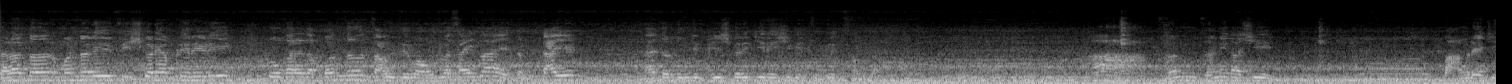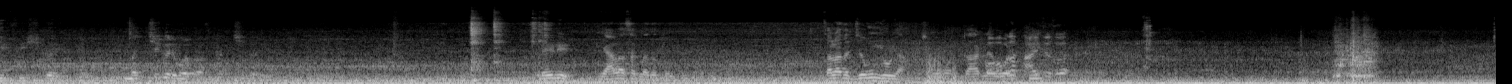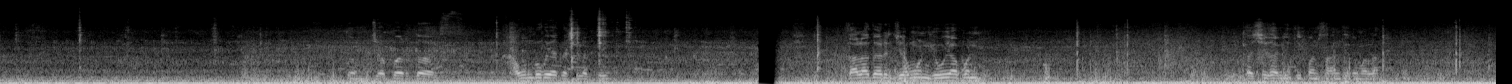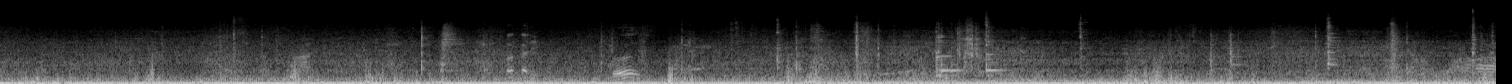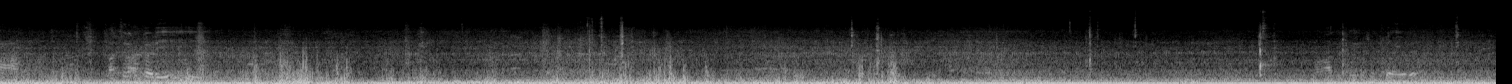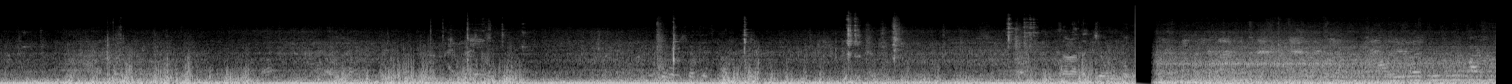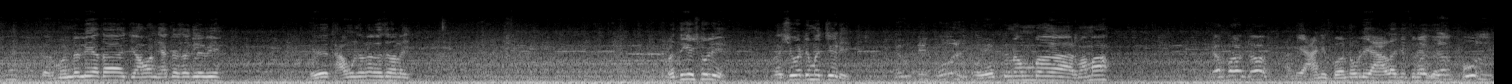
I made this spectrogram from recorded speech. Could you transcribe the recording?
चला तर मंडळी फिशकडे आपली रेडी तो करायचा बंद. चालू ठेवा उजव्या साईडला एकदम टाईट नाहीतर तुमची फिश करीची रेसिपी चुकलीच समजा. हा झणझणीत अशी बांगड्याची फिश करी मच्छी करी बरोबर मच्छी करी क्रेडिट याला सगळा जातो चला आता जेवून घेऊया. जेवण काढल्यावर एकदम जबरदस्त. खाऊन बघूया कशी लागते. चला तर जेवण घेऊया आपण. कशी झाली ती पण सांगते तुम्हाला. बस कचरा कढी भात पण सुट्टा आहे रे. चला आता जेवण बघू तर मंडळी आता जेवण घ्यायचं सगळे बी. हे खाऊन सगळं कसं झालंय? प्रतिकेश कोळी कशी वाटते मच्छी एक नंबर मामा. आणि आणि बनवली आला वंडरफुल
